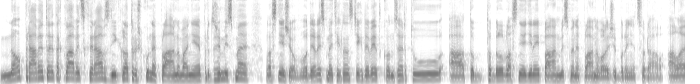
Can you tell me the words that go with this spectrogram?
No právě to je taková věc, která vznikla trošku neplánovaně, protože my jsme vlastně, že odjeli jsme těchhle z těch devět koncertů a to, to byl vlastně jediný plán, my jsme neplánovali, že bude něco dál, ale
